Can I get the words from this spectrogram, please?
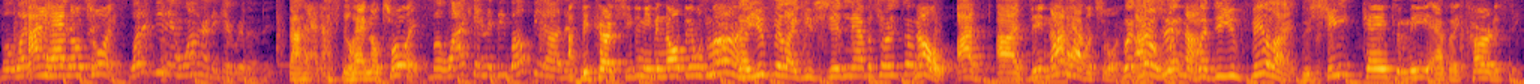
But what I had no said- choice. What if you didn't want her to get rid of it? I had I still had no choice But why can't it be both of y'all? This because she didn't even know if it was mine. so you feel like you shouldn't have a choice, though? no, I I did not have a choice. But I no, should but, not. but do you feel like? she came to me as a courtesy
